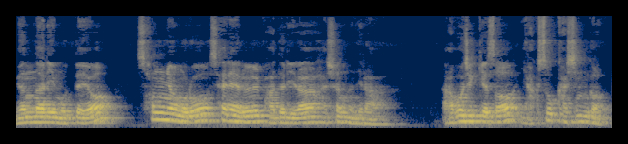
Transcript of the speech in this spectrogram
몇 날이 못되어 성령으로 세례를 받으리라 하셨느니라. 아버지께서 약속하신 것,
